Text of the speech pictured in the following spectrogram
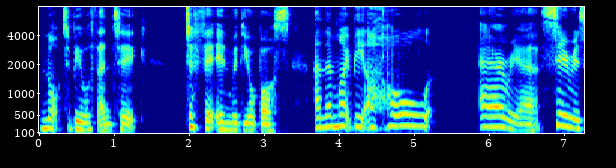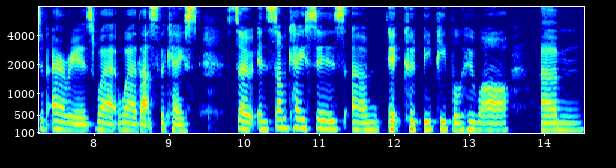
not to be authentic, to fit in with your boss. And there might be a whole area, series of areas where where that's the case. So in some cases, um, it could be people who are um,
